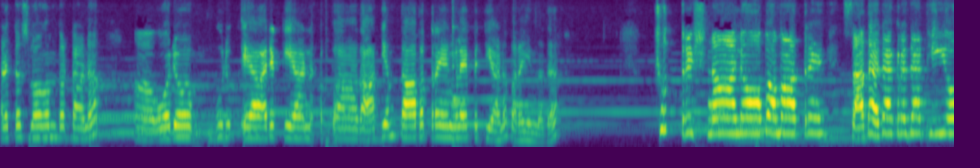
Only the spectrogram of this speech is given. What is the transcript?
അടുത്ത ശ്ലോകം തൊട്ടാണ് ഓരോ ഗുരു ആരൊക്കെയാണ് ആദ്യം താപത്രയങ്ങളെ പറ്റിയാണ് പറയുന്നത്. ക്ഷുതൃഷ്ണാലോപമാത്രേ സതതകൃതധിയോ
